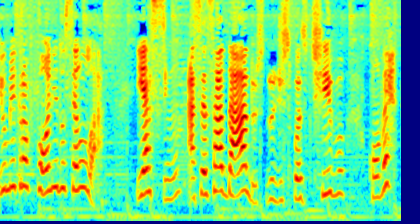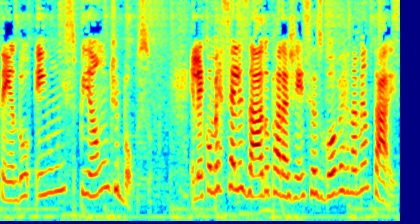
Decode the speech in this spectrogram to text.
e o microfone do celular e assim acessar dados do dispositivo, convertendo em um espião de bolso. Ele é comercializado para agências governamentais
